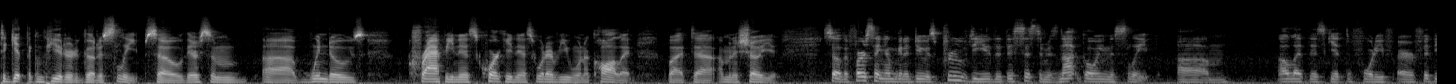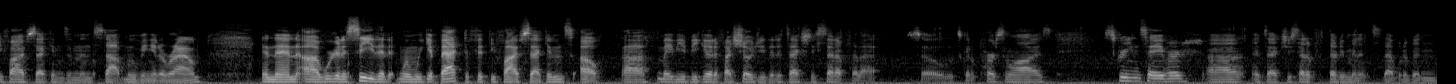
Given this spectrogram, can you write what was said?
to get the computer to go to sleep. So there's some uh, Windows crappiness, quirkiness, whatever you want to call it, but uh, I'm going to show you. So the first thing I'm going to do is prove to you that this system is not going to sleep. Um, I'll let this get to 40 or 55 seconds and then stop moving it around. And then uh, we're going to see that when we get back to 55 seconds, oh, uh, maybe it'd be good if I showed you that it's actually set up for that. So let's go to personalize. Screensaver, uh, it's actually set up for 30 minutes. That would have been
